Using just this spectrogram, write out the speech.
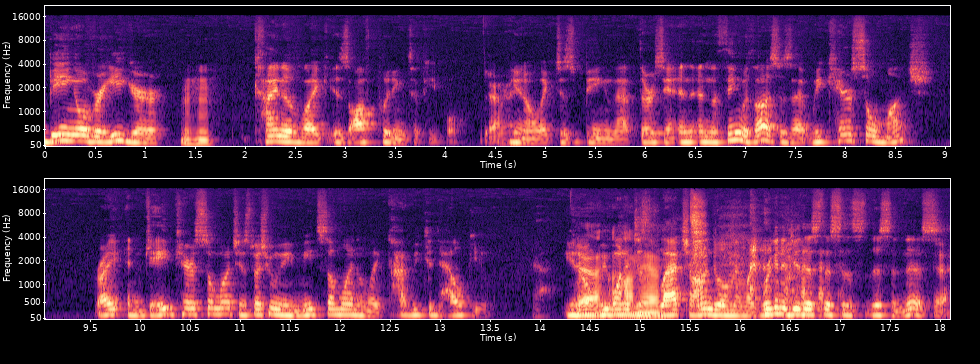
being over eager Mhm. kind of like is off putting to people. Yeah. You know, like just being that thirsty. And and the thing with us is that we care so much, right? And Gabe cares so much, especially when we meet someone and like, God, we could help you. Yeah. You know, Yeah. we want to Oh, just man. latch onto them and like we're gonna do this, this, this, this, and this. Yeah.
